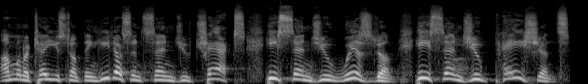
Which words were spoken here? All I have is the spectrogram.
I'm going to tell you something. He doesn't send you checks, He sends you wisdom, He sends you patience,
